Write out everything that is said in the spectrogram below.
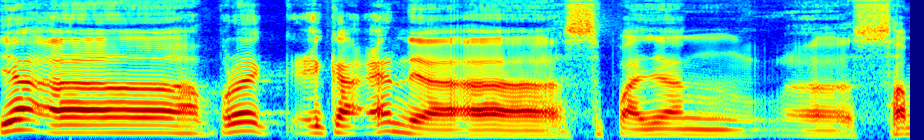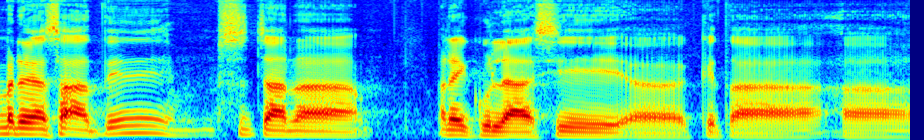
Ya uh, proyek IKN ya uh, sepanjang uh, sampai dengan saat ini secara regulasi uh, kita uh,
